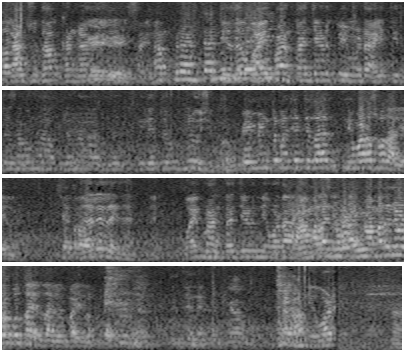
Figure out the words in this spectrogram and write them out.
काल सुद्धा वाय प्रांतांच्याकडे पेमेंट आहे तिथं जाऊन आपल्याला अर्ज दिले तर मिळू शकतो. पेमेंट म्हणजे त्याचा निवाडा सुद्धा झालेला नाही क्षेत्रात. झालेलं आहे झालेलं आहे. वाय प्रांतांच्याकडे निवाडा आहे. आम्हाला निवडा आम्हाला निवडा पोचाय झालं पाहिजे निवाडा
